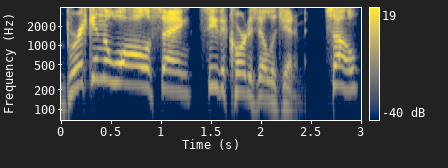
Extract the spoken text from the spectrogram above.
brick in the wall of saying, see, the court is illegitimate. So,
